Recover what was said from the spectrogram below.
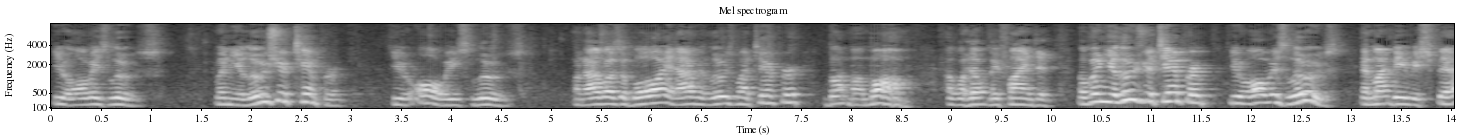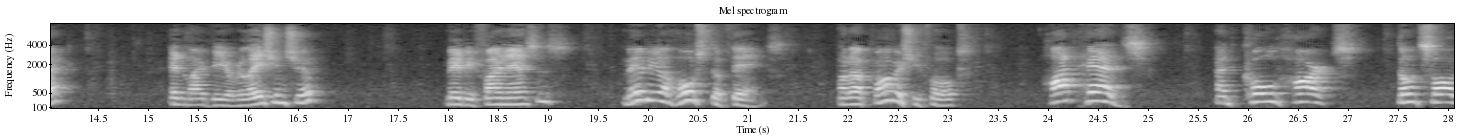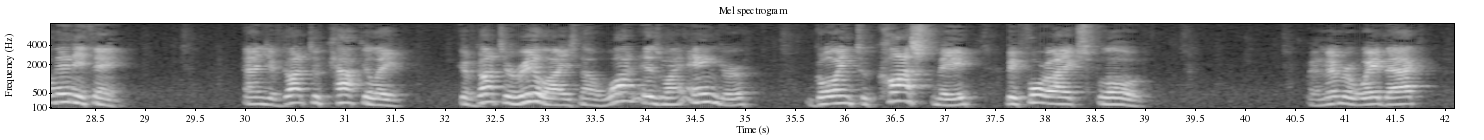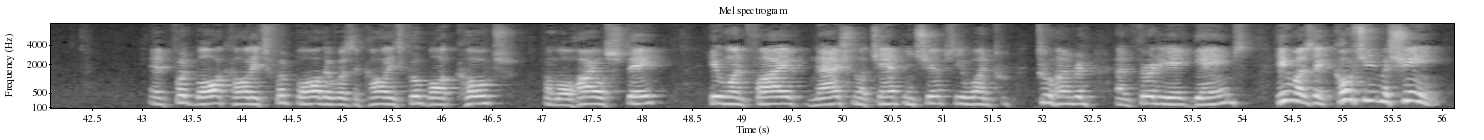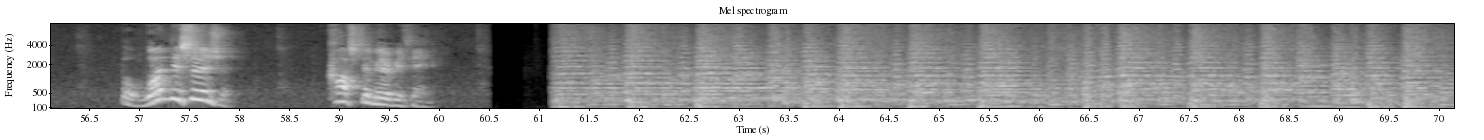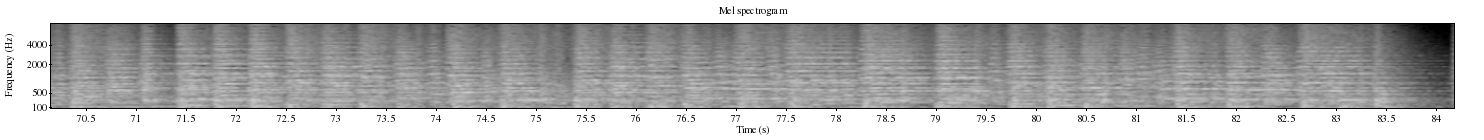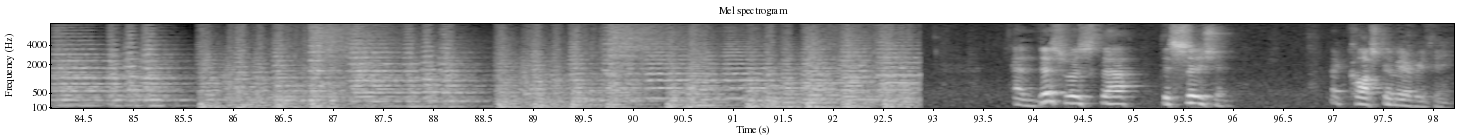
you always lose. When you lose your temper, you always lose. When I was a boy and I would lose my temper, but my mom uh, would help me find it. But when you lose your temper, you always lose. It might be respect. It might be a relationship. Maybe finances. Maybe a host of things. But I promise you folks, hot heads and cold hearts don't solve anything. And you've got to calculate. You've got to realize now what is my anger going to cost me before I explode. Remember way back in football, college football, there was a college football coach from Ohio State. He won five national championships. He won 238 games. He was a coaching machine. But one decision cost him everything. And this was the decision that cost him everything.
